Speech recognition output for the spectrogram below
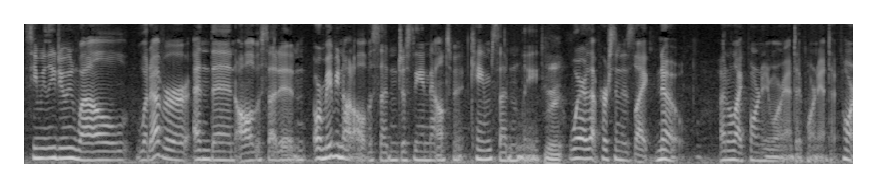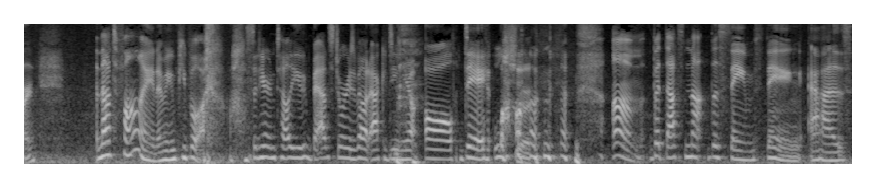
seemingly doing well, whatever, and then all of a sudden, or maybe not all of a sudden, just the announcement came suddenly Right. where that person is like, no, I don't like porn anymore, anti porn, anti porn. And that's fine. I mean, people, I'll sit here and tell you bad stories about academia all day long. Sure. um, but that's not the same thing as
